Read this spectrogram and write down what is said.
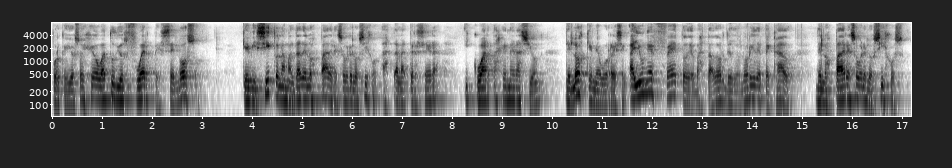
porque yo soy Jehová tu Dios fuerte, celoso, que visito la maldad de los padres sobre los hijos hasta la tercera y cuarta generación de los que me aborrecen. Hay un efecto devastador de dolor y de pecado de los padres sobre los hijos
